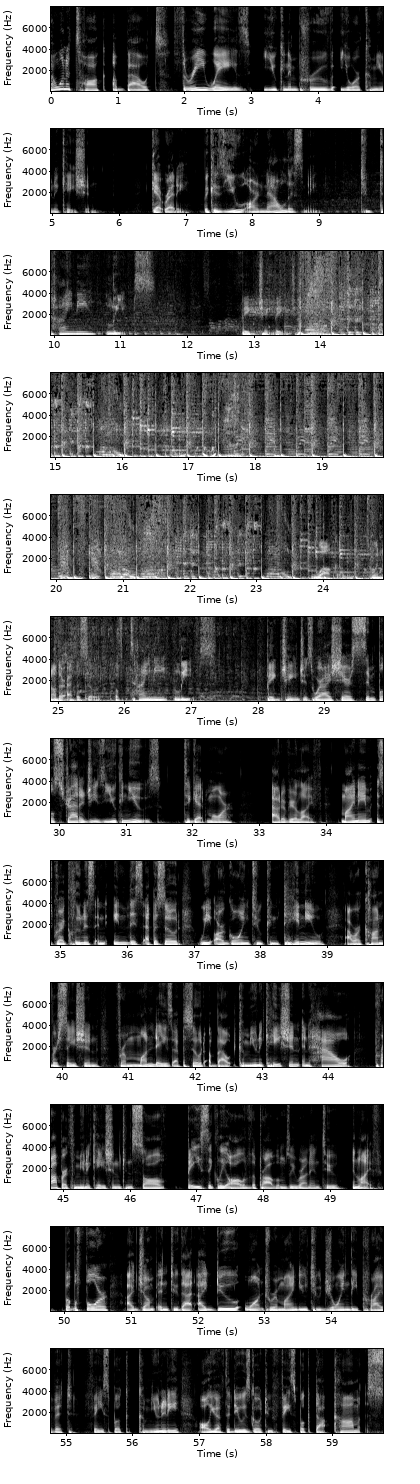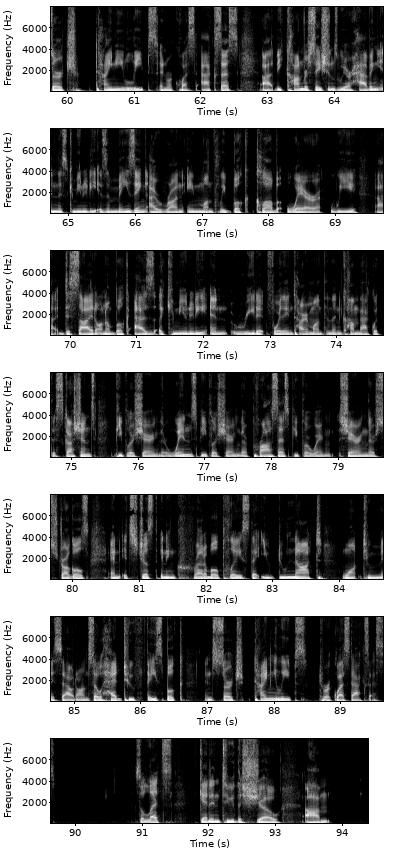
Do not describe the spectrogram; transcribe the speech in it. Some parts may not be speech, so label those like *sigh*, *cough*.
I want to talk about three ways you can improve your communication. Get ready because you are now listening to Tiny Leaps. Big change. Big change. Welcome to another episode of Tiny Leaps Big Changes, where I share simple strategies you can use to get more out of your life. My name is Greg Clunis, and in this episode, we are going to continue our conversation from Monday's episode about communication and how proper communication can solve basically all of the problems we run into in life. But before I jump into that, I do want to remind you to join the private Facebook community. All you have to do is go to facebook.com, search Tiny Leaps and request access. Uh, the conversations we are having in this community is amazing. I run a monthly book club where we uh, decide on a book as a community and read it for the entire month and then come back with discussions. People are sharing their wins, people are sharing their process, people are wearing, sharing their struggles. And it's just an incredible place that you do not want to miss out on. So head to Facebook and search Tiny Leaps to request access. So let's get into the show. Um,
